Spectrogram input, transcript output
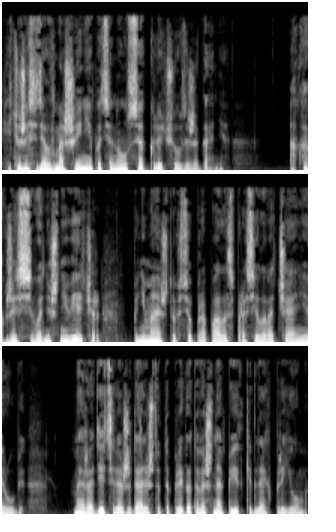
Хитч уже сидел в машине и потянулся к ключу зажигания. «А как же сегодняшний вечер?» Понимая, что все пропало, спросила в отчаянии Руби. Мои родители ожидали, что ты приготовишь напитки для их приема.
